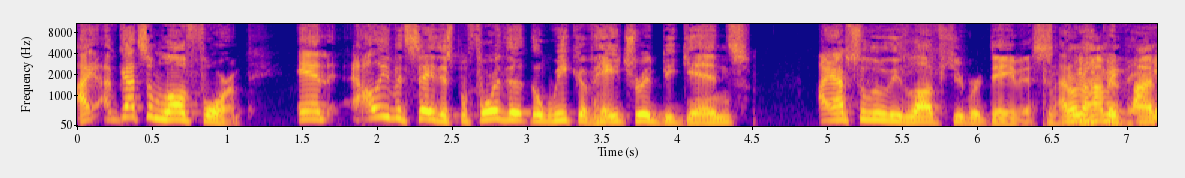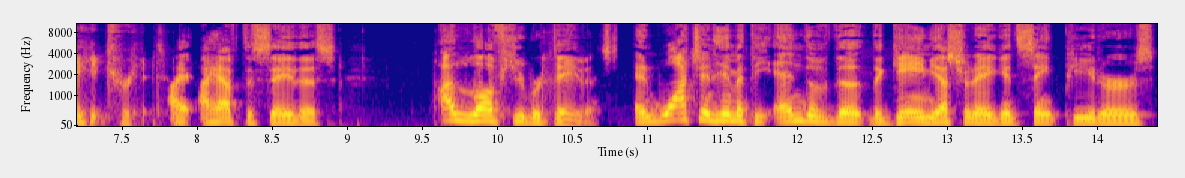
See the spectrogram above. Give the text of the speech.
I, I've got some love for him. And I'll even say this before the, the week of hatred begins. I absolutely love Hubert Davis. I don't know how many times. I, I have to say this. I love Hubert Davis and watching him at the end of the, the game yesterday against St. Peter's,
